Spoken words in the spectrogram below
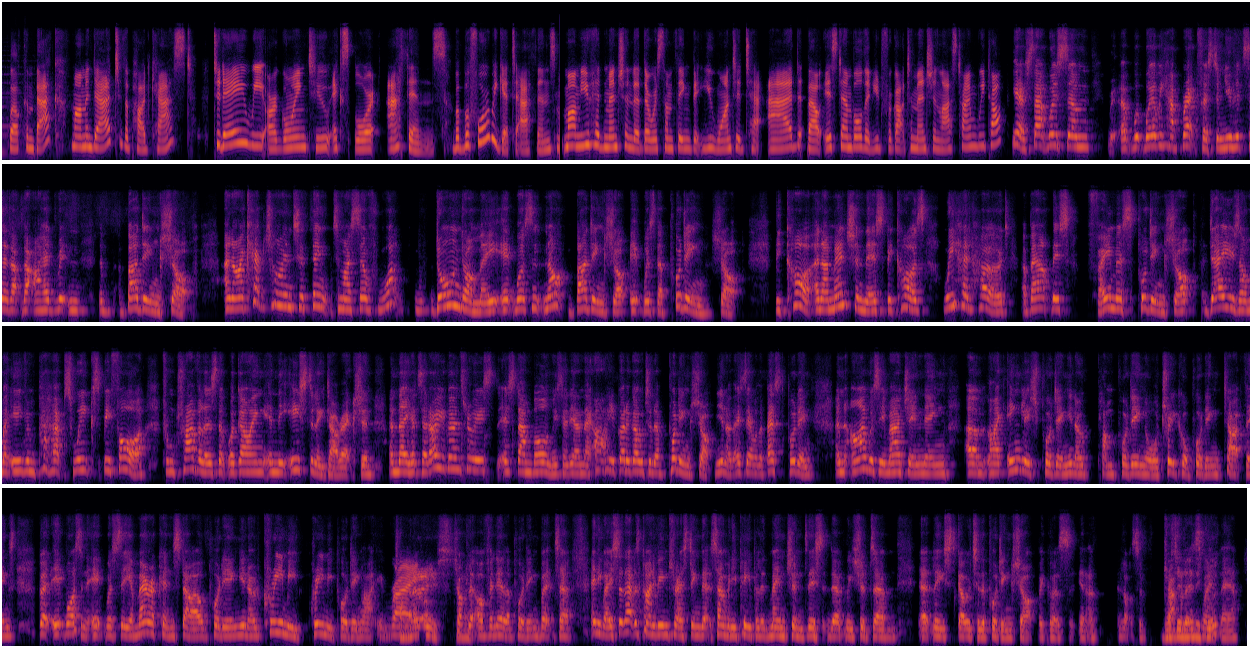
Welcome back, Mom and Dad, to the podcast. Today, we are going to explore Athens. But before we get to Athens, Mom, you had mentioned that there was something that you wanted to add about Istanbul that you'd forgot to mention last time we talked. Yes, that was um, uh, where we had breakfast, and you had said that, that I had written the budding shop. And I kept trying to think to myself, what dawned on me? It wasn't not budding shop, it was the pudding shop because and i mention this because we had heard about this famous pudding shop days or even perhaps weeks before from travelers that were going in the easterly direction. And they had said oh you're going through East, istanbul. And we said yeah. And they oh you've got to go to the pudding shop. You know they say well the best pudding. And i was imagining um, like english pudding you know plum pudding or treacle pudding type things. But it wasn't. It was the american style pudding you know creamy creamy pudding like right. chocolate, chocolate or vanilla pudding. But uh, anyway, so that was kind of interesting that so many people had mentioned this that we should um, at least go to the pudding shop because you know lots of travelers went good? there.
